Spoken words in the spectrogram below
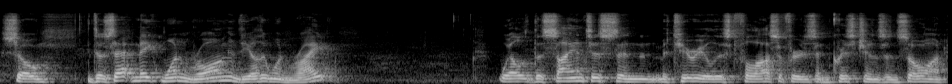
So, does that make one wrong and the other one right? Well, the scientists and materialist philosophers and Christians and so on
